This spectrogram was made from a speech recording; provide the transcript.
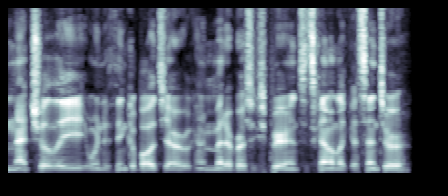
naturally, when you think about your kind of metaverse experience, it's kind of like a center.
